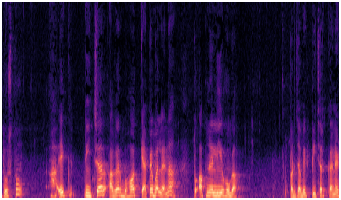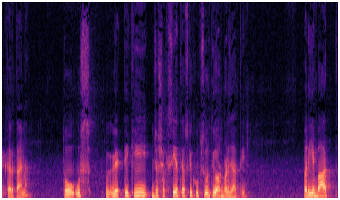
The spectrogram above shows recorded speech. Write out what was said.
दोस्तों, एक टीचर अगर बहुत कैपेबल है ना तो अपने लिए होगा। पर जब एक टीचर कनेक्ट करता है ना तो उस व्यक्ति की जो शख्सियत है, उसकी खूबसूरती और बढ़ जाती है। पर यह बात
